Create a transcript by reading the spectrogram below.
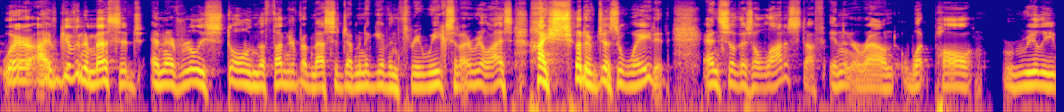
where I've given a message and I've really stolen the thunder of a message I'm going to give in three weeks. And I realize I should have just waited. And so there's a lot of stuff in and around what Paul really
